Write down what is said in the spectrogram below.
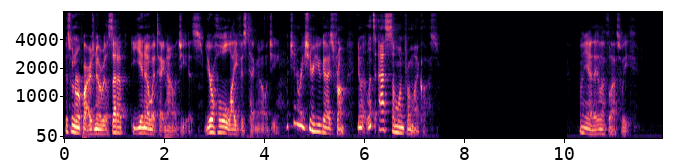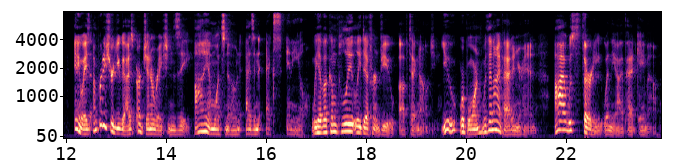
This one requires no real setup. You know what technology is. Your whole life is technology. What generation are you guys from? You know what? Let's ask someone from my class. Oh yeah, they left last week. Anyways, I'm pretty sure you guys are Generation Z. I am what's known as an Xennial. We have a completely different view of technology. You were born with an iPad in your hand. I was 30 when the iPad came out.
